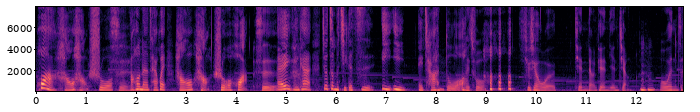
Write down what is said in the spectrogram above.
话好好说，是，然后呢才会好好说话，是，哎，你看就这么几个字，意义哎差很多，没错，就像我前两天演讲，嗯哼，我问在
